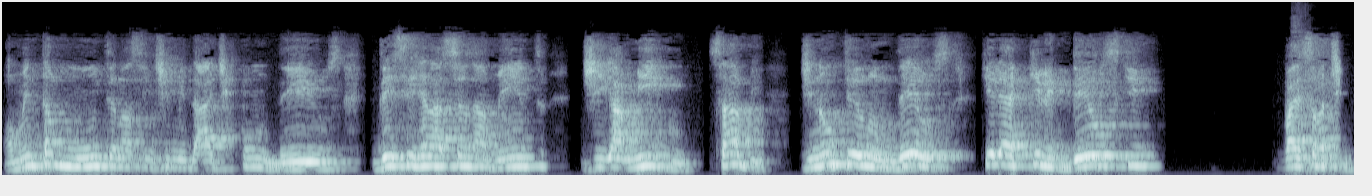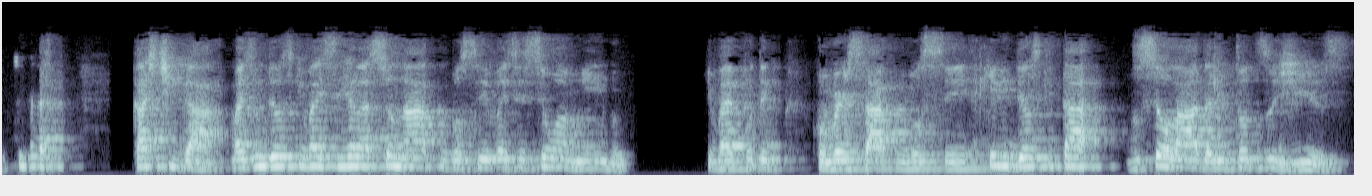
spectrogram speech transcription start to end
Aumenta muito a nossa intimidade com Deus, desse relacionamento de amigo, sabe? De não ter um Deus que ele é aquele Deus que vai só te castigar, mas um Deus que vai se relacionar com você, vai ser seu amigo, que vai poder conversar com você, aquele Deus que está do seu lado ali todos os dias.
